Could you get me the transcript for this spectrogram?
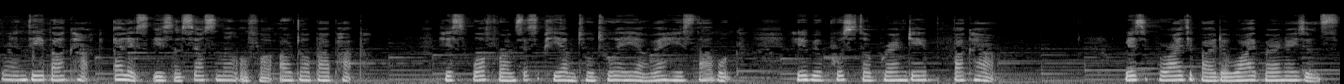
Brandy Barker. Alex is a salesman of an outdoor bar pub. He's work from 6 p.m. to 2 a.m. When he start work, he will push the Brandy which is provided by the white brand agents.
